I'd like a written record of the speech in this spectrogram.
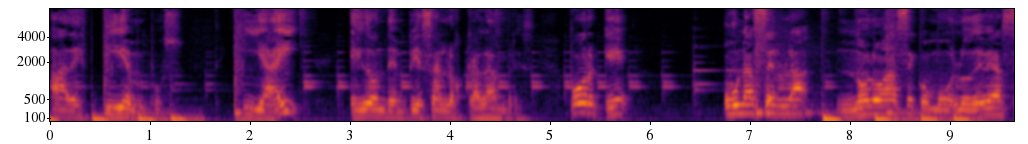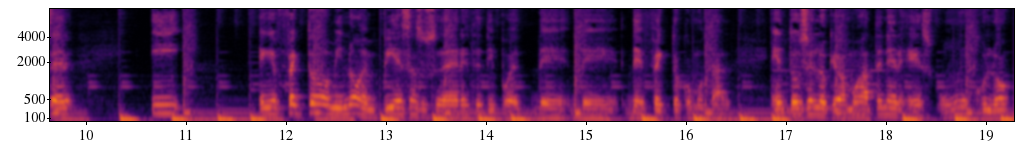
a destiempos. Y ahí es donde empiezan los calambres. Porque una célula no lo hace como lo debe hacer y en efecto dominó empieza a suceder este tipo de, de efecto como tal entonces lo que vamos a tener es un músculo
